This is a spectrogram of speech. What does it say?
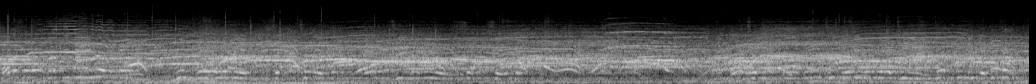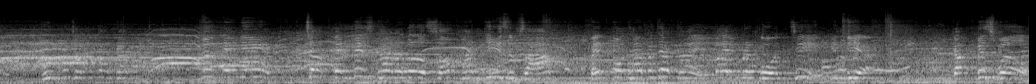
ขอแสดงความยินดีด้วยนะครับคุณพลวิทย์แสงชัยครับ MTW 20ครับเพราะฉะนั้นตอนนี้ที่เหลืออยู่บนเวทีท่านผู้มีเกียรติทุกท่านคุณผู้ชมทุกท่านครับหนึ่งในนี้จะเป็น Miss Thailand World 2023 เป็นตัวแทนประเทศไทยไปประกวดที่อินเดีย กับ Miss World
